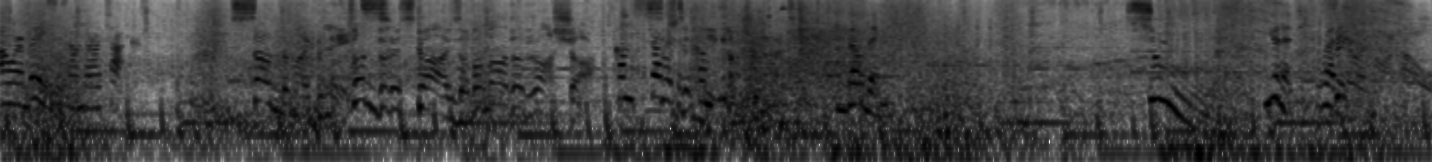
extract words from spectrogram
Our base is under attack. Sound of my blades. Thunderous skies of Armada Russia. Construction Certainly complete. combat. Building. Soon. Unit ready. Fear not howl.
